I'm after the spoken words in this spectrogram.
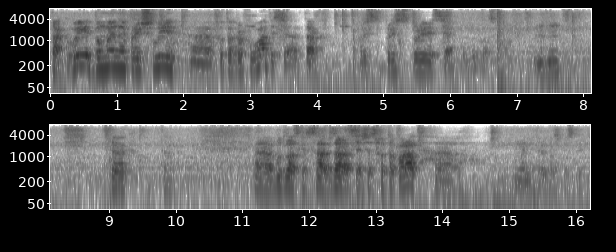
Так, ви до мене прийшли е, фотографуватися. Так, прис, прис, присядьте, будь ласка. Угу. Так, так. Е, будь ласка, зараз я зараз фотоапарат. Е, мені треба спустити.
